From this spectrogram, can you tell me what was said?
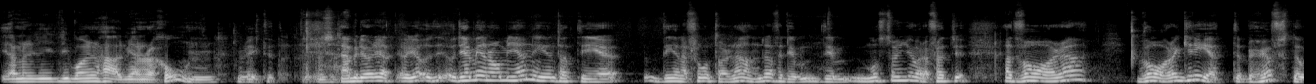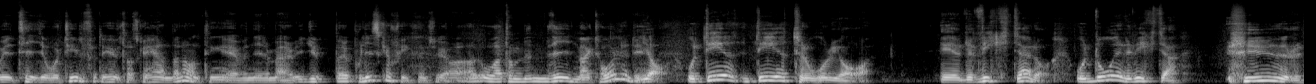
Ja, men det, var en halv generation. Mm, riktigt. Nej, men du har rätt. Och, jag, och det jag menar om igen är ju inte att det, det ena fråntar den andra. För det, det måste de göra. För att, att vara, vara Grete behövs nog i tio år till för att det överhuvudtaget ska hända någonting även i de här djupare politiska skikten tror jag. Och att de vidmakthåller det. Ja, och det, det tror jag är det viktiga då. Och då är det viktiga hur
